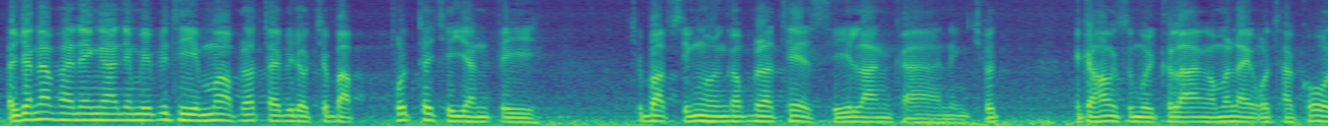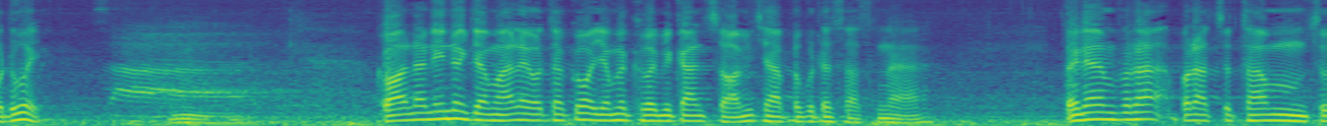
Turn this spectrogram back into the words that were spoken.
หลังจากนั้นภายในงานยังมีพิธีมอบพระไตรปิฎกฉบับพุทธชยันตี ฉบับสิงห์หนของประเทศศรีลังกาหนึ่งชุดในกับห้องสมุดกลางของมหาลัยโอทาโก้ด้วยอืมก่อนหน้านี้เนื่องจากมหาลัยโอทาโก้ยังไม่เคยมีการสอนวิชาพระพุทธศาสนาดังนั้นพระประหลัดสุธรรมสุ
